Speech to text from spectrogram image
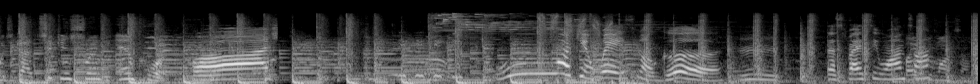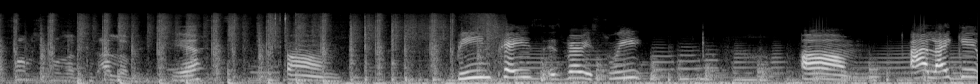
which got chicken, shrimp, and pork. Oh, Ooh, I can't wait. It smells good. Mm. The spicy Spicy wonton. wonton. I promise you're gonna love it, because I love it. Yeah. Um, bean paste is very sweet. Um, I like it,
